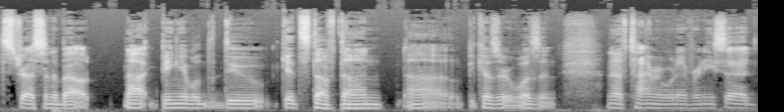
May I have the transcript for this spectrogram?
stressing about not being able to do get stuff done uh, because there wasn't enough time or whatever. And he said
